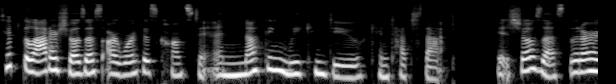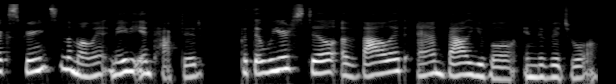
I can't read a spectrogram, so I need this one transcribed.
Tip the ladder shows us our worth is constant and nothing we can do can touch that. It shows us that our experience in the moment may be impacted, but that we are still a valid and valuable individual.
